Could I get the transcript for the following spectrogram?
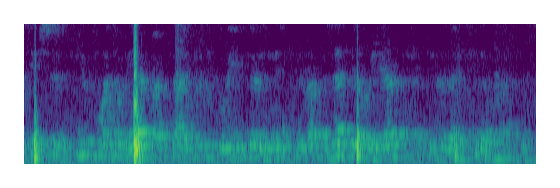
Hasidic viewpoint over here, but I do believe there's a need to represent it over here, because I feel that this is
